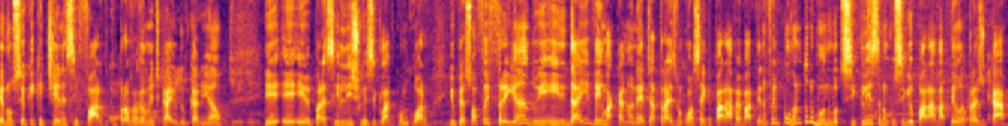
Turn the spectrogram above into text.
eu não sei o que, que tinha nesse fardo, que provavelmente caiu de um caminhão. E, e- e parece lixo reciclável, concordo. E o pessoal foi freando e, e daí vem uma caminhonete atrás, não consegue parar, vai batendo foi empurrando todo mundo. O motociclista não conseguiu parar, bateu atrás de carro.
